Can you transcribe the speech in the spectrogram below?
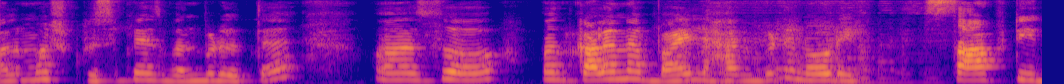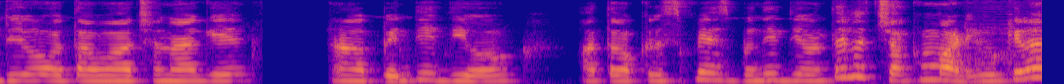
ಆಲ್ಮೋಸ್ಟ್ ಕ್ರಿಸ್ಪಿನೆಸ್ ಬಂದುಬಿಡುತ್ತೆ. ಸೊ ಒಂದು ಕಳನ ಬಾಯಲ್ಲಿ ಹಾಕಿಬಿಟ್ಟು ನೋಡಿ ಸಾಫ್ಟ್ ಇದೆಯೋ ಅಥವಾ ಚೆನ್ನಾಗಿ ಬೆಂದಿದೆಯೋ ಅಥವಾ ಕ್ರಿಸ್ಪಿನೆಸ್ ಬಂದಿದೆಯೋ ಅಂತೆಲ್ಲ ಚೆಕ್ ಮಾಡಿ. ಓಕೆನಾ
